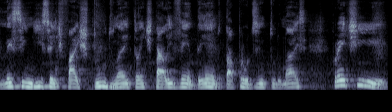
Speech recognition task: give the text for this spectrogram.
nesse início a gente faz tudo, né? Então a gente está ali vendendo, está produzindo tudo mais. Quando a gente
